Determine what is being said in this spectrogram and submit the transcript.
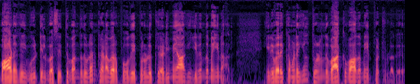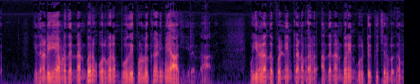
வாடகை வீட்டில் வசித்து வந்ததுடன் கணவர் போதைப் பொருளுக்கு அடிமையாகி இருந்தமையினால் இருவருக்கும் இடையில் தொடர்ந்து வாக்குவாதம் ஏற்பட்டுள்ளது. இதனிடையே அவனது நண்பர் ஒருவரும் போதைப் பொருளுக்கு அடிமையாகி இருந்தார். உயிரிழந்த பெண்ணின் கணவர் அந்த நண்பரின் வீட்டுக்கு செல்வதும்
